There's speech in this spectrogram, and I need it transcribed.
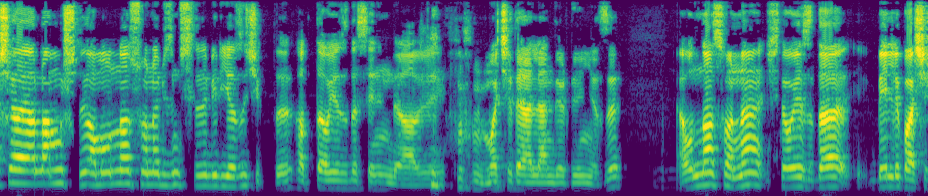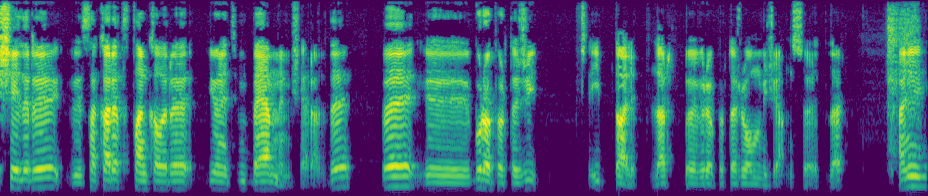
şey ayarlanmıştı ama ondan sonra bizim sitede bir yazı çıktı. Hatta o yazı da senin de abi. Maçı değerlendirdiğin yazı. Ondan sonra işte o yazıda belli başlı şeyleri e, Sakarya Tankaları yönetimi beğenmemiş herhalde. Ve e, bu röportajı işte iptal ettiler. Böyle bir röportaj olmayacağını söylediler. Hani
